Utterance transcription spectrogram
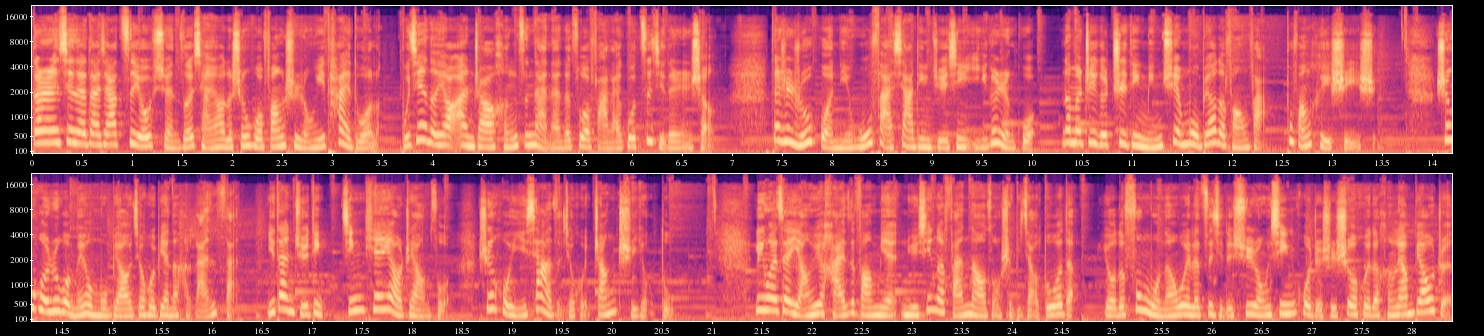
当然，现在大家自由选择想要的生活方式容易太多了，不见得要按照恒子奶奶的做法来过自己的人生。但是，如果你无法下定决心一个人过，那么这个制定明确目标的方法，不妨可以试一试。生活如果没有目标，就会变得很懒散；一旦决定今天要这样做，生活一下子就会张弛有度。另外，在养育孩子方面，女性的烦恼总是比较多的。有的父母呢，为了自己的虚荣心，或者是社会的衡量标准，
